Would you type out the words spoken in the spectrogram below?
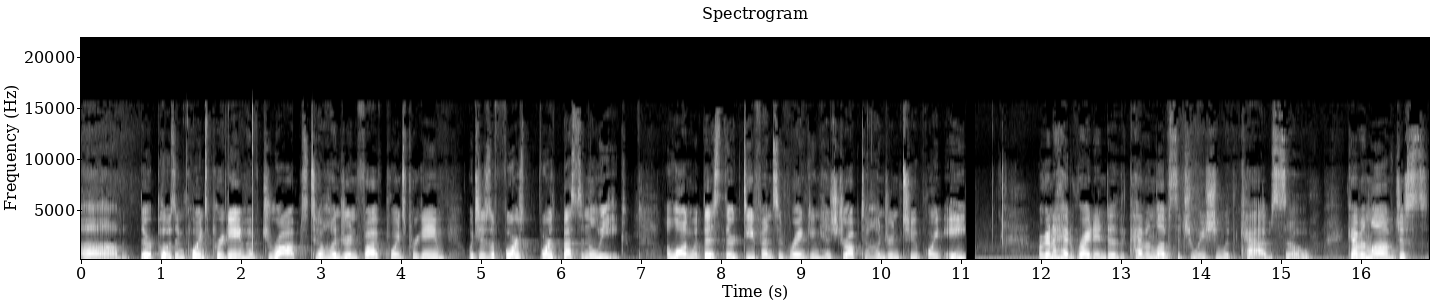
Um, their opposing points per game have dropped to 105 points per game, which is the fourth, fourth best in the league. Along with this, their defensive ranking has dropped to 102.8. We're going to head right into the Kevin Love situation with the Cavs. So, Kevin Love just,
